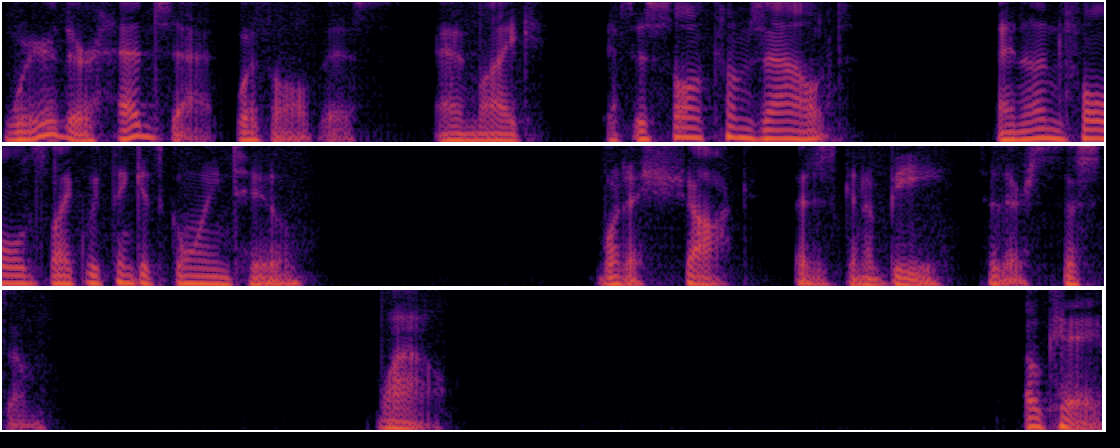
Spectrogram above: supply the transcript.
where their head's at with all this. And like, if this all comes out and unfolds like we think it's going to, what a shock that is going to be to their system. Wow. Okay.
